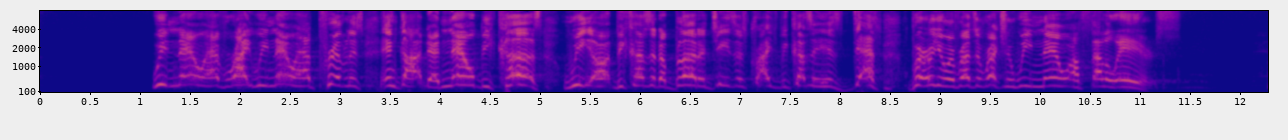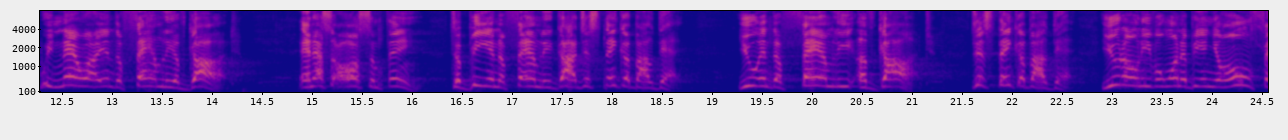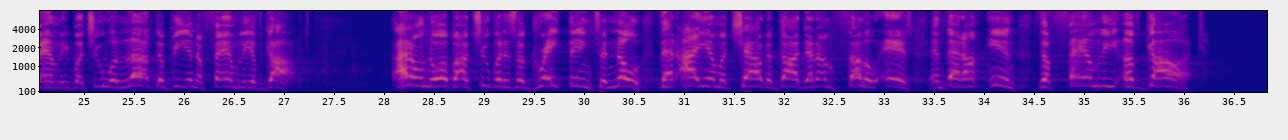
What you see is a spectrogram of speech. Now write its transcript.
We now have right, we now have privilege in God that now because we are, because of the blood of Jesus Christ, because of his death, burial, and resurrection, we now are fellow heirs. We now are in the family of God. And that's an awesome thing to be in the family of God. Just think about that. You in the family of God. Just think about that. You don't even want to be in your own family, but you will love to be in the family of God. I don't know about you, but it's a great thing to know that I am a child of God, that I'm fellow heirs, and that I'm in the family of God.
